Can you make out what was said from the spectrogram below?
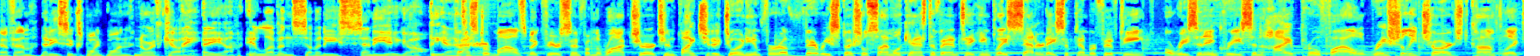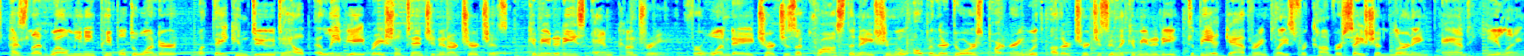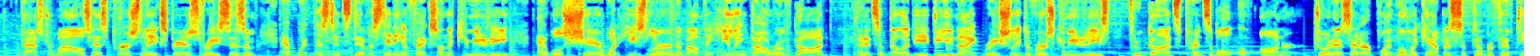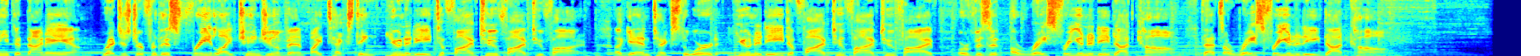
FM 96.1 North County, AM 1170 San Diego. The answer. Pastor Miles McPherson from the Rock Church invites you to join him for a very special simulcast event taking place Saturday, September 15th. A recent increase in high profile, racially charged conflict has led well meaning people to wonder what they can do to help alleviate racial tension in our churches, communities, and country. For one day, churches across the nation will open their doors partnering with other churches in the community to be a gathering place for conversation, learning, and and healing. Pastor Miles has personally experienced racism and witnessed its devastating effects on the community and will share what he's learned about the healing power of God and its ability to unite racially diverse communities through God's principle of honor. Join us at our Point Loma campus September 15th at 9 a.m. Register for this free life changing event by texting Unity to 52525. Again, text the word Unity to 52525 or visit eraceforunity.com. That's eraceforunity.com.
